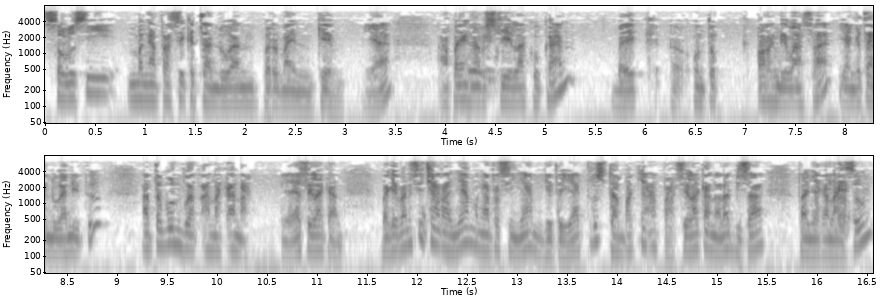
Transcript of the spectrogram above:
solusi mengatasi kecanduan bermain game ya. Apa yang harus dilakukan baik uh, untuk orang dewasa yang kecanduan itu ataupun buat anak-anak? Ya, silakan. Bagaimana sih caranya mengatasinya begitu ya? Terus dampaknya apa? Silakan Anda bisa tanyakan langsung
